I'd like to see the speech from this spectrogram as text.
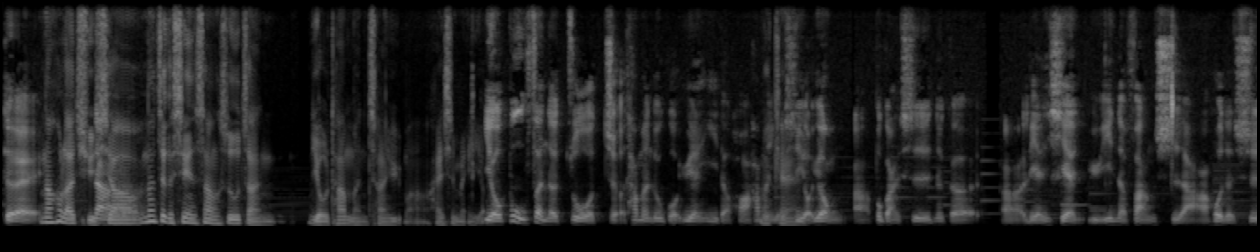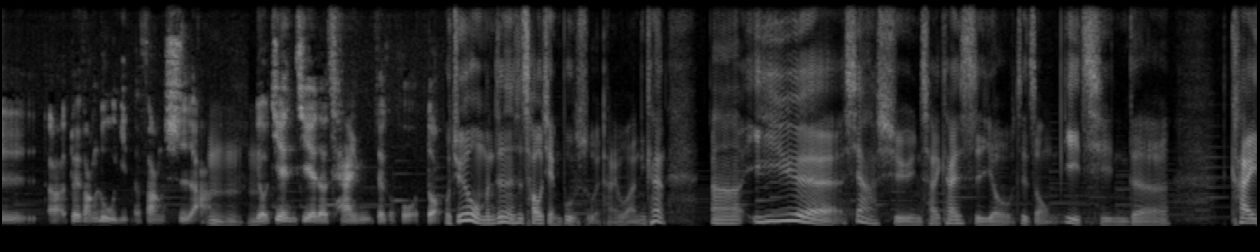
对，那后来取消，那，那这个线上书展有他们参与吗？还是没有？有部分的作者，他们如果愿意的话，他们也是有用啊、不管是那个呃连线语音的方式啊，或者是呃对方录影的方式啊，嗯嗯，嗯，有间接的参与这个活动。我觉得我们真的是超前部署的台湾。你看，呃，一月下旬才开始有这种疫情的开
